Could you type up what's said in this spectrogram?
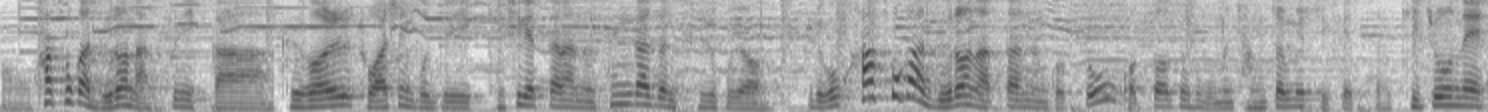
어, 화소가 늘어났으니까 그걸 좋아하시는 분들이 계시겠다라는 생각은 들고요. 그리고 화소가 늘어났다는 것도 어떻게 보면 장점일 수 있겠죠. 기존의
